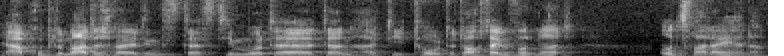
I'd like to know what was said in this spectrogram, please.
Ja, problematisch war allerdings, dass die Mutter dann halt die tote Tochter gefunden hat, und zwar Diana.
